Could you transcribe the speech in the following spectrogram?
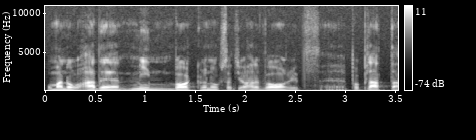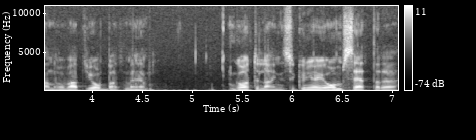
och man då hade min bakgrund också att jag hade varit eh, på Plattan och varit jobbat med gatulangning så kunde jag ju omsätta det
